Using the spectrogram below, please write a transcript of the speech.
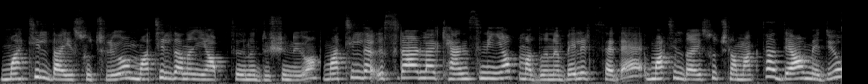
Matilda'yı suçluyor. Matilda'nın yaptığını düşünüyor. Matilda ısrarla kendisinin yapmadığını belirtse de Matilda'yı suçlamakta devam ediyor.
